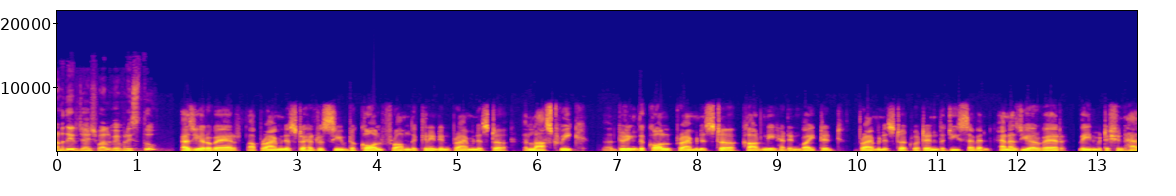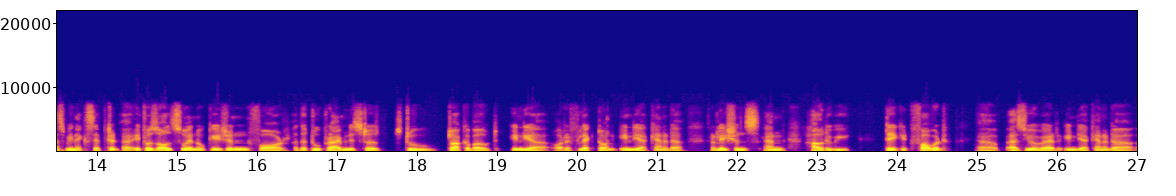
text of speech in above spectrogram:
రణధీర్ జైష్వాల్ వివరిస్తూ As you are aware, our Prime Minister had received a call from the Canadian Prime Minister last week. Uh, during the call, Prime Minister Carney had invited Prime Minister to attend the G7, and as you are aware, the invitation has been accepted. Uh, it was also an occasion for the two Prime Ministers to talk about India or reflect on India Canada relations and how do we take it forward. Uh, as you are aware, India Canada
